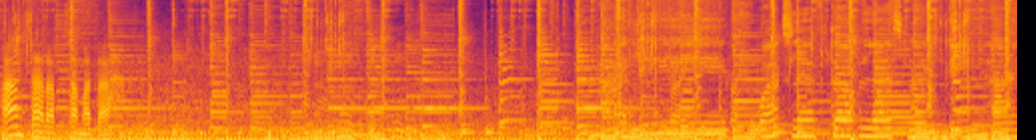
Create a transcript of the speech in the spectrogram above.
Ang sarap sa mata. What's left of last night behind.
